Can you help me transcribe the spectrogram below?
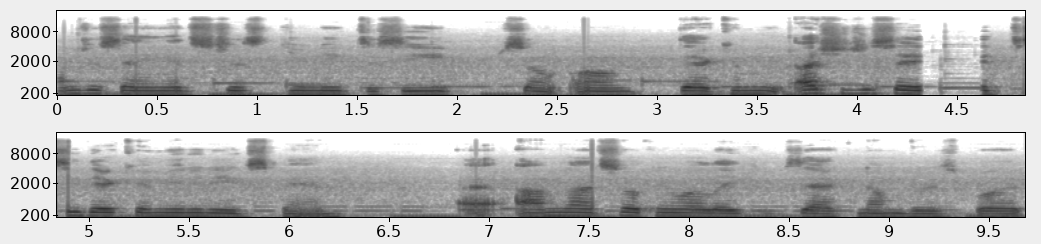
I'm just saying it's just unique to see some um their community. I should just say see their community expand. I, I'm not talking about like exact numbers, but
